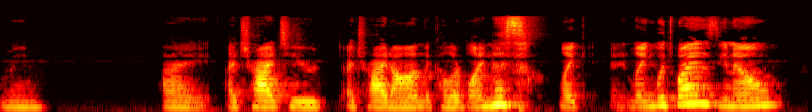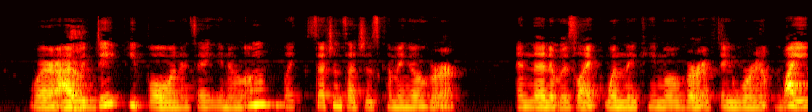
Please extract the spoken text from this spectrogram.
I mean, I I tried to I tried on the color blindness like language wise, you know, where yeah. I would date people and I'd say, you know, um like such and such is coming over. And then it was like when they came over, if they weren't white,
